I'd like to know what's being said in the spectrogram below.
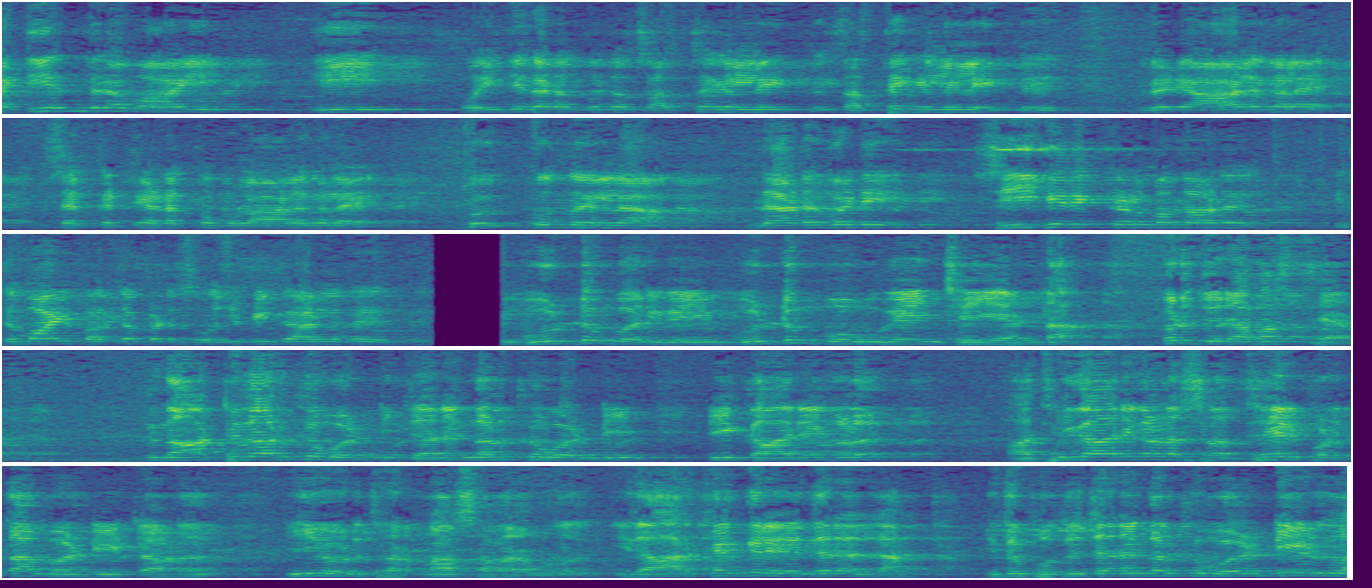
അടിയന്തരമായി ഈ ഒഴിഞ്ഞു കിടക്കുന്ന സസ്തകളിലേക്ക് സസ്തകളിലേക്ക് ഇവരെ ആളുകളെ സെക്രട്ടറി അടക്കമുള്ള ആളുകളെ വെക്കുന്നില്ല. നടപടി സ്വീകരിക്കണമെന്നാണ് ഇതുമായി ബന്ധപ്പെട്ട് സൂചിപ്പിക്കാനുള്ളത്. വീണ്ടും വരികയും വീണ്ടും പോവുകയും ചെയ്യേണ്ട ഒരു ദുരവസ്ഥയാണ്. നാട്ടുകാർക്ക് വേണ്ടി ജനങ്ങൾക്ക് വേണ്ടി ഈ കാര്യങ്ങൾ അധികാരികളുടെ ശ്രദ്ധയിൽപ്പെടുത്താൻ വേണ്ടിയിട്ടാണ് ഈ ഒരു ധർണാ സമരമുള്ളത് ഇത് ആർക്കെങ്കിലും എതിരല്ല ഇത് പൊതുജനങ്ങൾക്ക് വേണ്ടിയുള്ള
